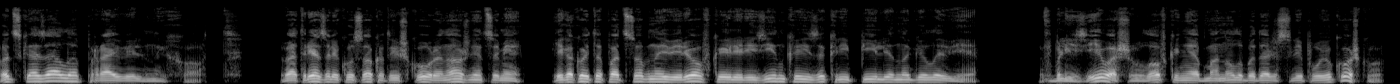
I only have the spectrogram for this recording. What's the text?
подсказала правильный ход. Вы отрезали кусок этой шкуры ножницами и какой-то подсобной веревкой или резинкой закрепили на голове. Вблизи ваша уловка не обманула бы даже слепую кошку,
